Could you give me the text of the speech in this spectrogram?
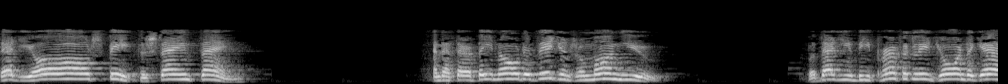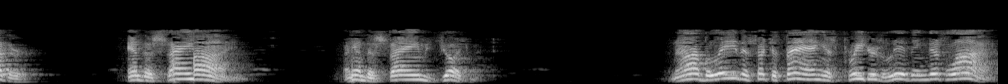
that ye all speak the same thing, and that there be no divisions among you, but that ye be perfectly joined together in the same mind and in the same judgment. Now I believe there's such a thing as preachers living this life.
